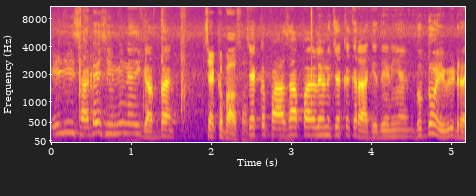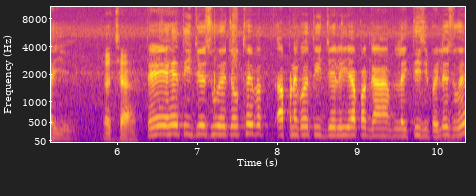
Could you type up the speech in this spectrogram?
ਇਹ ਜੀ 6.5 ਮਹੀਨੇ ਦੀ ਗੱਭ ਹੈ। ਚੈੱਕ ਪਾਸ ਆ। ਚੈੱਕ ਪਾਸ ਆ, ਆਪਾਂ ਅਗਲੇ ਨੂੰ ਚੈੱਕ ਕਰਾ ਕੇ ਦੇਣੀ ਹੈ। ਦੁੱਧੋਂ ਇਹ ਵੀ ਡਰਾਈ ਹੈ ਜੀ। ਅੱਛਾ। ਤੇ ਇਹ ਤੀਜੇ ਸੂਏ ਚੌਥੇ ਬ- ਆਪਣੇ ਕੋਲ ਤੀਜੇ ਲਈ ਆਪਾਂ ਗਾਂ ਲੈਤੀ ਸੀ ਪਹਿਲੇ ਸੂਏ।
